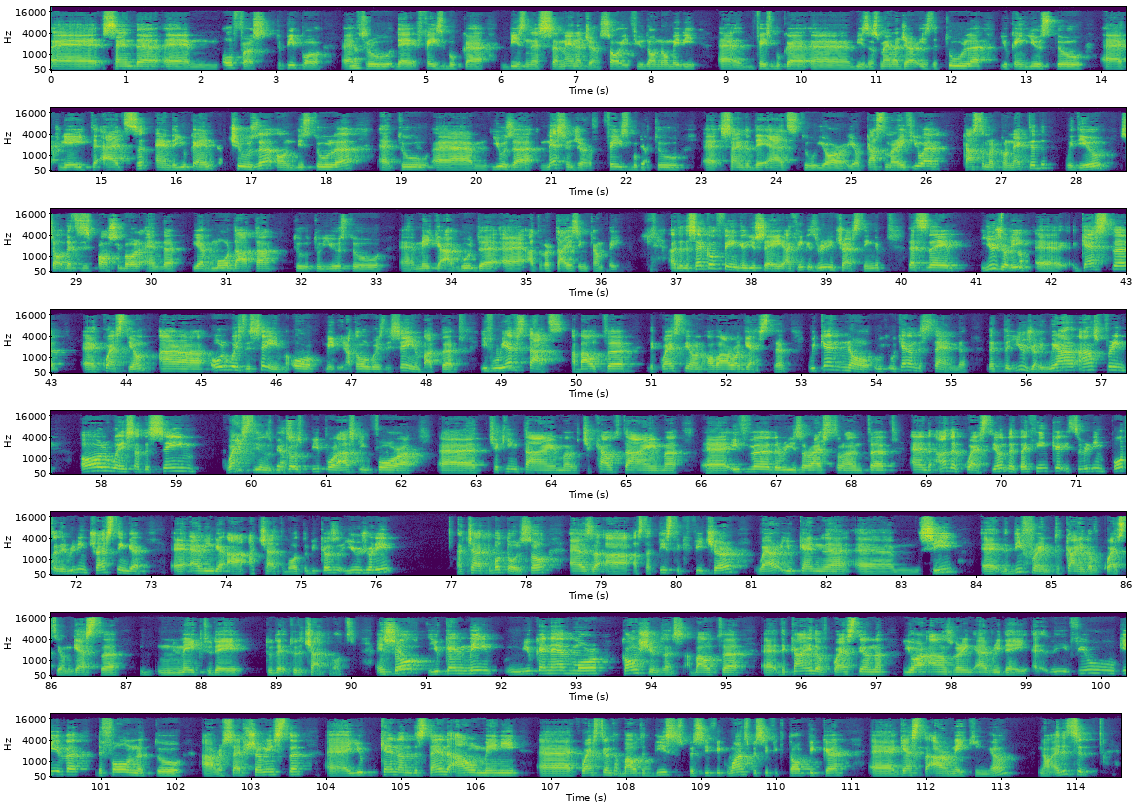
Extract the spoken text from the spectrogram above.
send um, offers to people yes. through the Facebook Business Manager. So if you don't know, maybe uh, Facebook uh, uh, Business Manager is the tool you can use to create ads, and you can choose on this tool uh, to um, use a messenger facebook yeah. to uh, send the ads to your your customer if you have customer connected with you so that is possible and uh, you have more data to to use to make a good advertising campaign and the second thing you say, I think is really interesting. That's the usually uh, guest uh, question are always the same, or maybe not always the same, but uh, if we have stats about uh, the question of our guest, we can know, we, we can understand that usually we are answering always at the same questions because yes. people asking for uh, check-in time, uh, check-out time, uh, if uh, there is a restaurant, uh, and other questions that I think it's really important and really interesting uh, having a, a chatbot because usually a chatbot also has a, a statistic feature where you can um, see the different kind of question guests make today to the to the chatbots. And so yeah. you can make you can have more consciousness about uh, uh, the kind of question you are answering every day. Uh, if you give uh, the phone to a receptionist uh, you can understand how many uh, questions about this specific one specific topic guests are making. No and it's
